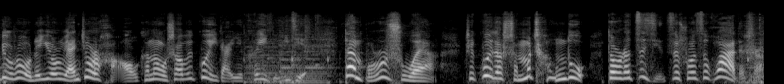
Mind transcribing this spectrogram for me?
比如说我这幼儿园就是好，可能我稍微贵一点也可以理解，但不是说呀，这贵到什么程度都是他自己自说自话的事儿。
